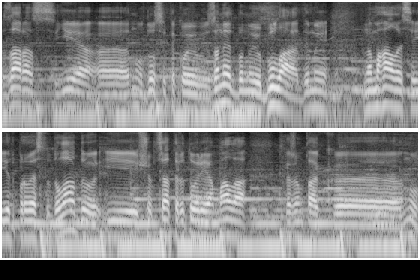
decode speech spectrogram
зараз є е, ну, досить такою занедбаною, була, де ми намагалися її привести до ладу, і щоб ця територія мала, скажімо так, е, ну,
